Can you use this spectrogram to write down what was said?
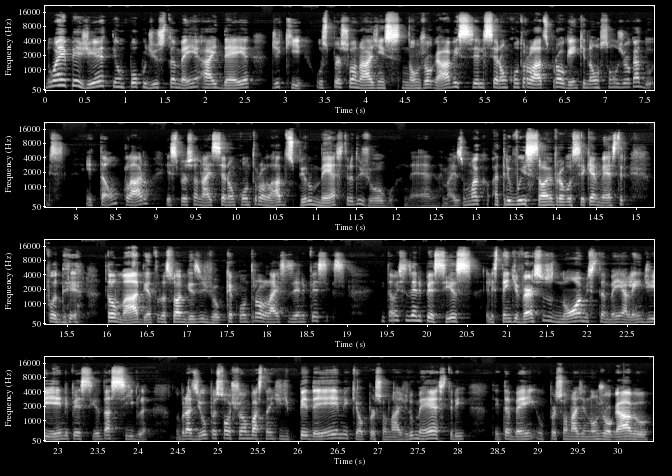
No RPG tem um pouco disso também, a ideia de que os personagens não jogáveis eles serão controlados por alguém que não são os jogadores. Então, claro, esses personagens serão controlados pelo mestre do jogo. Né? Mais uma atribuição para você que é mestre poder tomar dentro da sua mesa de jogo, que é controlar esses NPCs. Então, esses NPCs eles têm diversos nomes também, além de NPC da sigla. No Brasil, o pessoal chama bastante de PDM, que é o personagem do mestre. Tem também o personagem não jogável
